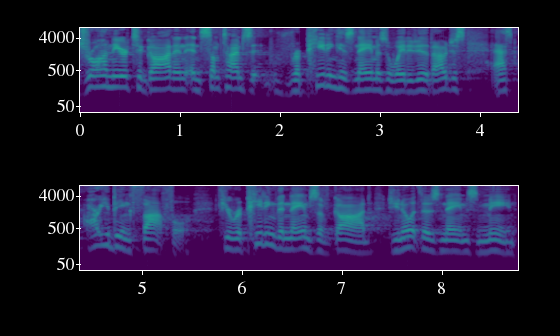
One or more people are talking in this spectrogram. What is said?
draw near to God, and, and sometimes repeating his name is a way to do that. But I would just ask, are you being thoughtful? If you're repeating the names of God, do you know what those names mean?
